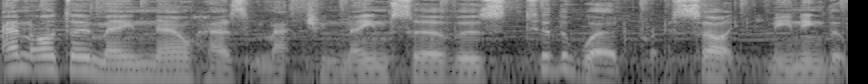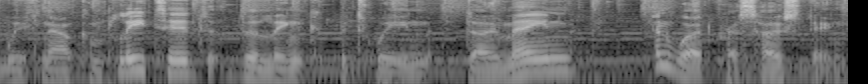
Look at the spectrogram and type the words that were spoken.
And our domain now has matching name servers to the WordPress site, meaning that we've now completed the link between domain and WordPress hosting.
